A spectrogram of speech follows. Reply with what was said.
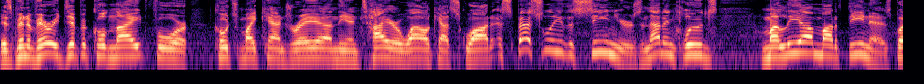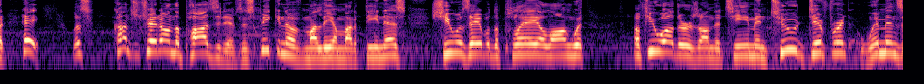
It's been a very difficult night for Coach Mike Candrea and the entire Wildcat squad, especially the seniors, and that includes Malia Martinez. But hey, let's concentrate on the positives. And speaking of Malia Martinez, she was able to play along with a few others on the team in two different Women's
